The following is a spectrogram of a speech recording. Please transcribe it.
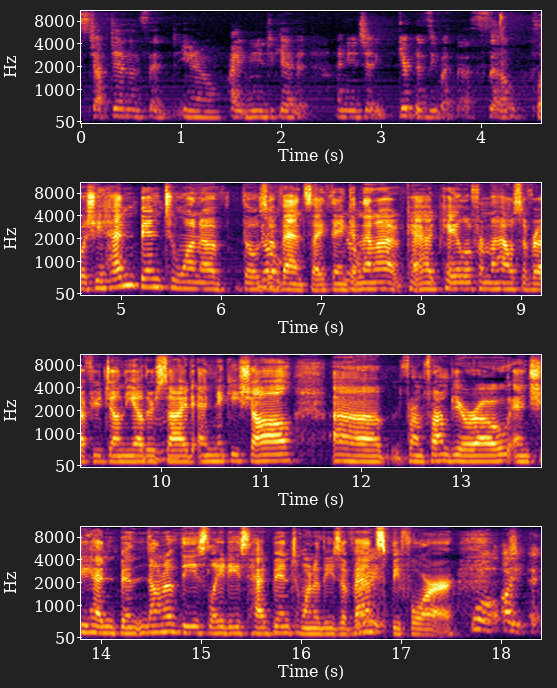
stepped in and said, you know, I need to get I need to get busy with this. So Well, she hadn't been to one of those No. events, I think, and then I had Kayla from the House of Refuge on the other Mm-hmm. side, and Nikki Shaw uh, from Farm Bureau, and she hadn't been. None of these ladies had been to one of these events Right. before. Well, I, I-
